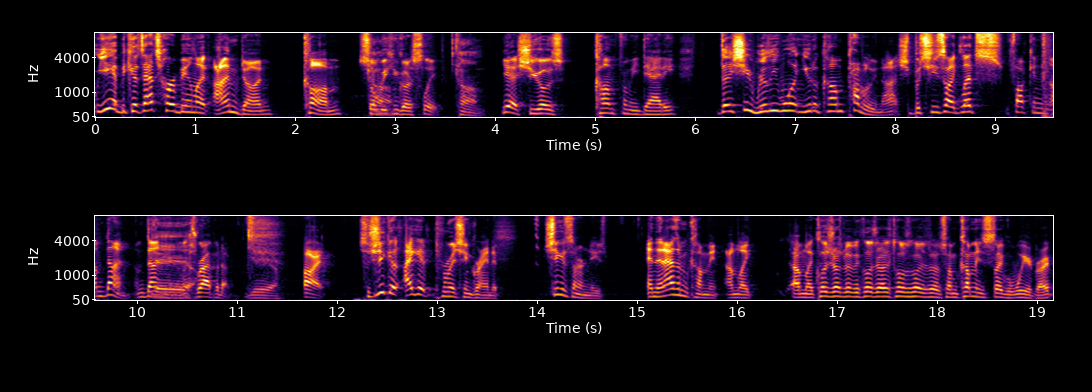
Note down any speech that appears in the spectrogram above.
yeah, because that's her being like, I'm done. Come, so we can go to sleep. come. Yeah, she goes, "Come for me, daddy." Does she really want you to come? Probably not. But she's like, "Let's fucking, I'm done. I'm done Yeah, Let's wrap it up." Yeah. All right. So she get, I get permission granted. She gets on her knees, and then as I'm coming, I'm like, I'm like, close your eyes, baby, close your eyes, close, close, close. So I'm coming. It's like weird, right?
